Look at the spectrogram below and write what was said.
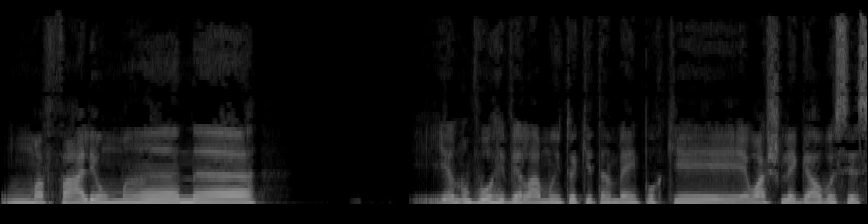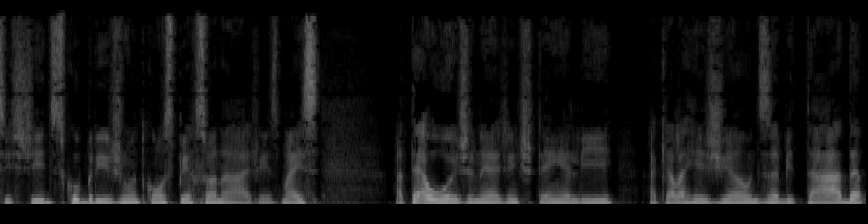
uma falha humana. E eu não vou revelar muito aqui também, porque eu acho legal você assistir e descobrir junto com os personagens. Mas até hoje, né, a gente tem ali aquela região desabitada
